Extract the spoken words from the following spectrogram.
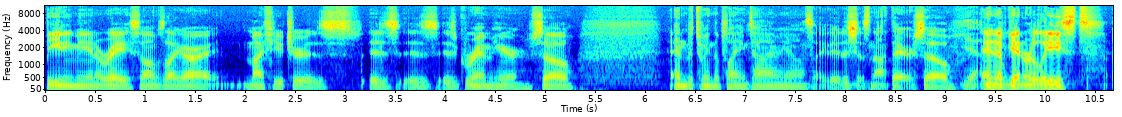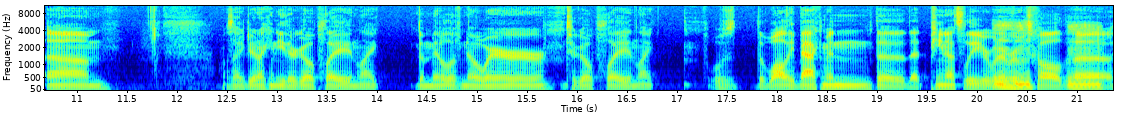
beating me in a race. So I was like, all right, my future is is is is grim here. So and between the playing time, you know, it's like, dude, it's just not there. So Yeah. ended up getting released. Um, I was like, dude, I can either go play in like the middle of nowhere to go play in like what was the Wally Backman, the that Peanuts League or whatever it was Mhm. called. Mhm. Uh,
